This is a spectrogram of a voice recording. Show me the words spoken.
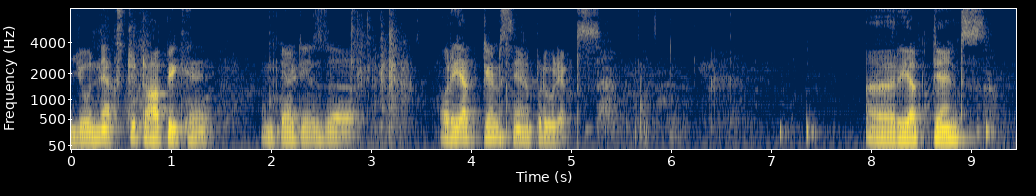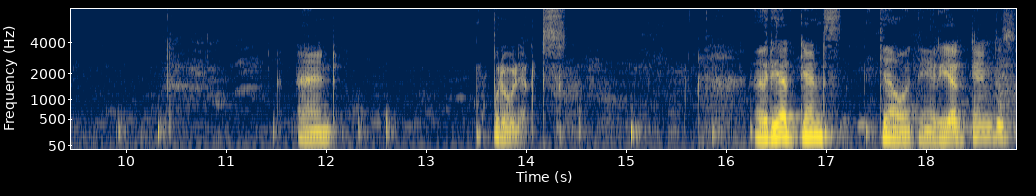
जो नेक्स्ट टॉपिक है that is reactants and products reactants and products reactants क्या होते हैं? रिएक्टेंट्स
